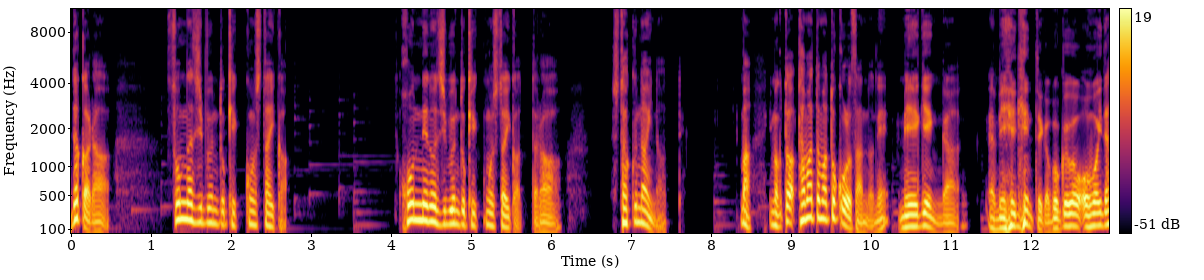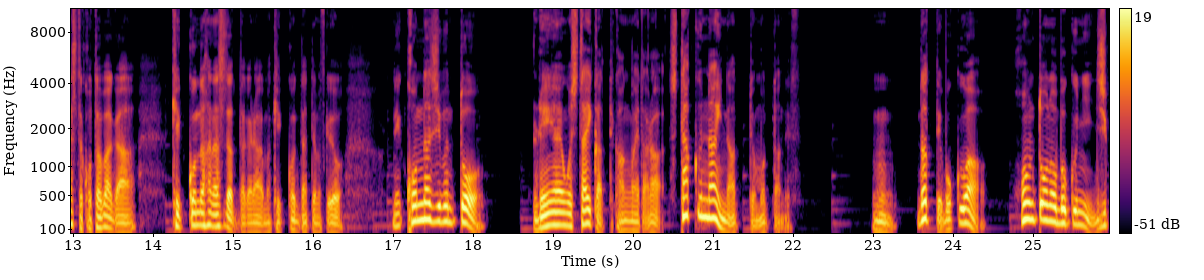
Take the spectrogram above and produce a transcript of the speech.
だから、そんな自分と結婚したいか？本音の自分と結婚したいかったら、したくないなって。まあ、今た、たまたま所さんのね、名言が、名言というか僕が思い出した言葉が、結婚の話だったから、まあ結婚ってなってますけど、ね、こんな自分と恋愛をしたいかって考えたら、したくないなって思ったんです。うん。だって僕は、本当の僕に自己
